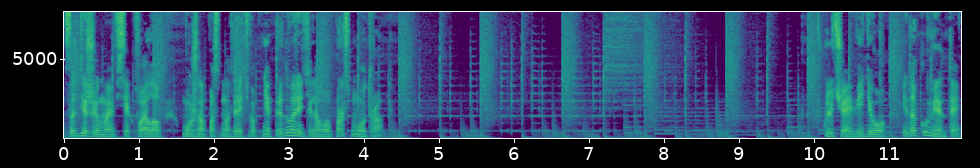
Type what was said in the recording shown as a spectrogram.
Содержимое всех файлов можно посмотреть в окне предварительного просмотра. включая видео и документы.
